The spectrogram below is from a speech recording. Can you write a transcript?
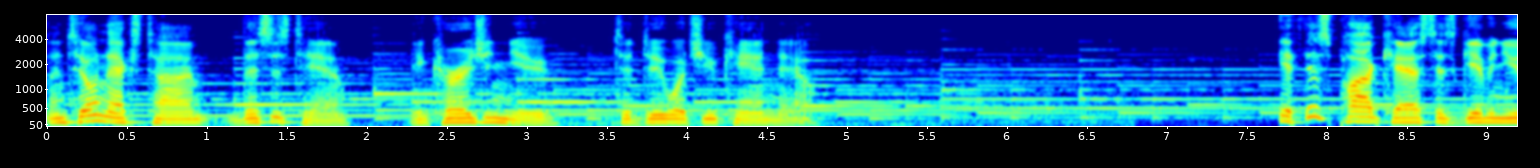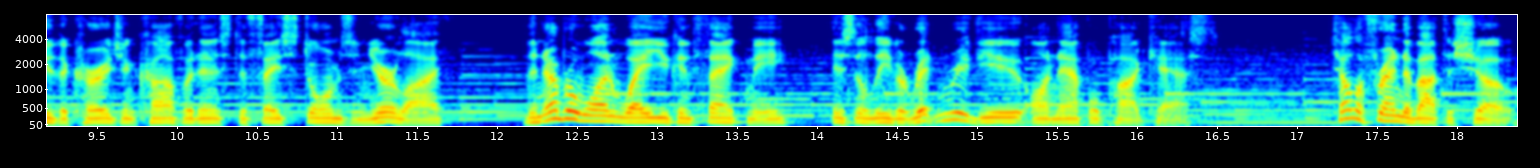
Until next time, this is Tim, encouraging you to do what you can now. If this podcast has given you the courage and confidence to face storms in your life, the number one way you can thank me is to leave a written review on Apple Podcasts. Tell a friend about the show.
